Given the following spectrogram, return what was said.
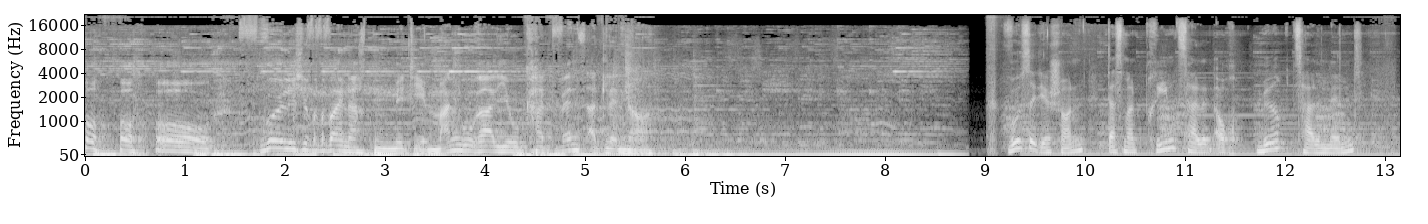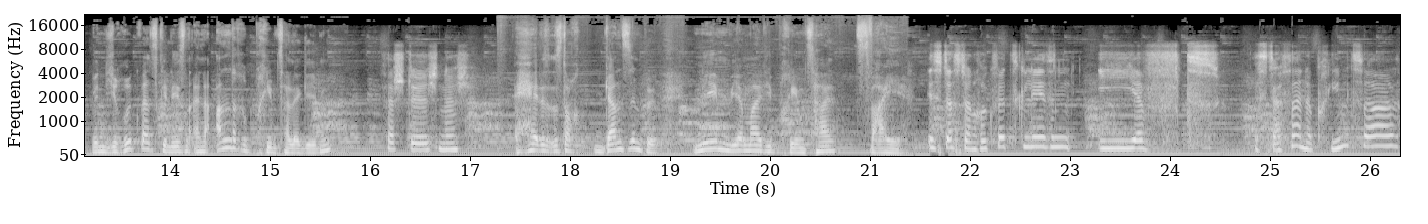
Ho, ho, ho. Fröhliche Weihnachten mit dem Mangoradio Katwenzatländer. Wusstet ihr schon, dass man Primzahlen auch Mirbzahlen nennt, wenn die rückwärts gelesen eine andere Primzahl ergeben? Verstehe ich nicht. Hä, das ist doch ganz simpel. Nehmen wir mal die Primzahl 2. Ist das dann rückwärts gelesen? Jeft. Ist das eine Primzahl?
